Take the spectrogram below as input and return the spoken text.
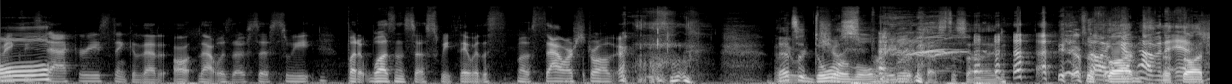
make these daiquiris, thinking that it, all, that was oh so sweet. But it wasn't so sweet. They were the s- most sour strawberries. That's They were just adorable. sprayed with pesticide. It's so a I thought, kept having the to add thought that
